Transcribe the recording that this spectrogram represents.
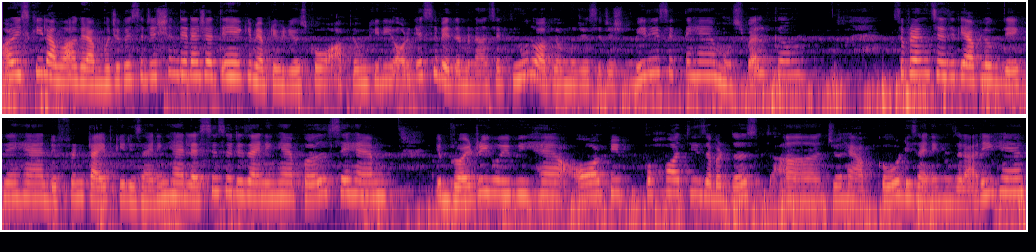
और इसके अलावा अगर आप मुझे कोई सजेशन देना चाहते हैं कि मैं अपनी वीडियोस को आप लोगों के लिए और कैसे बेहतर बना सकती हूँ तो आप लोग मुझे सजेशन भी दे सकते हैं। मोस्ट वेलकम सो फ्रेंड्स जैसे कि आप लोग देख रहे हैं डिफरेंट टाइप की डिज़ाइनिंग है लेसेस से डिज़ाइनिंग है पर्ल से है। एम्ब्रॉयडरी हुई हुई है और भी बहुत ही ज़बरदस्त जो है आपको डिज़ाइनिंग नज़र आ रही है।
